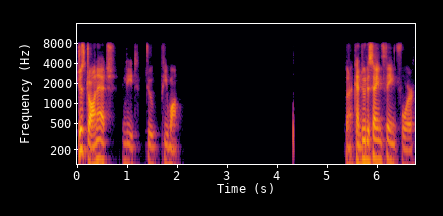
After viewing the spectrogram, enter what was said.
Just draw an edge, indeed, to P1. I can do the same thing for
